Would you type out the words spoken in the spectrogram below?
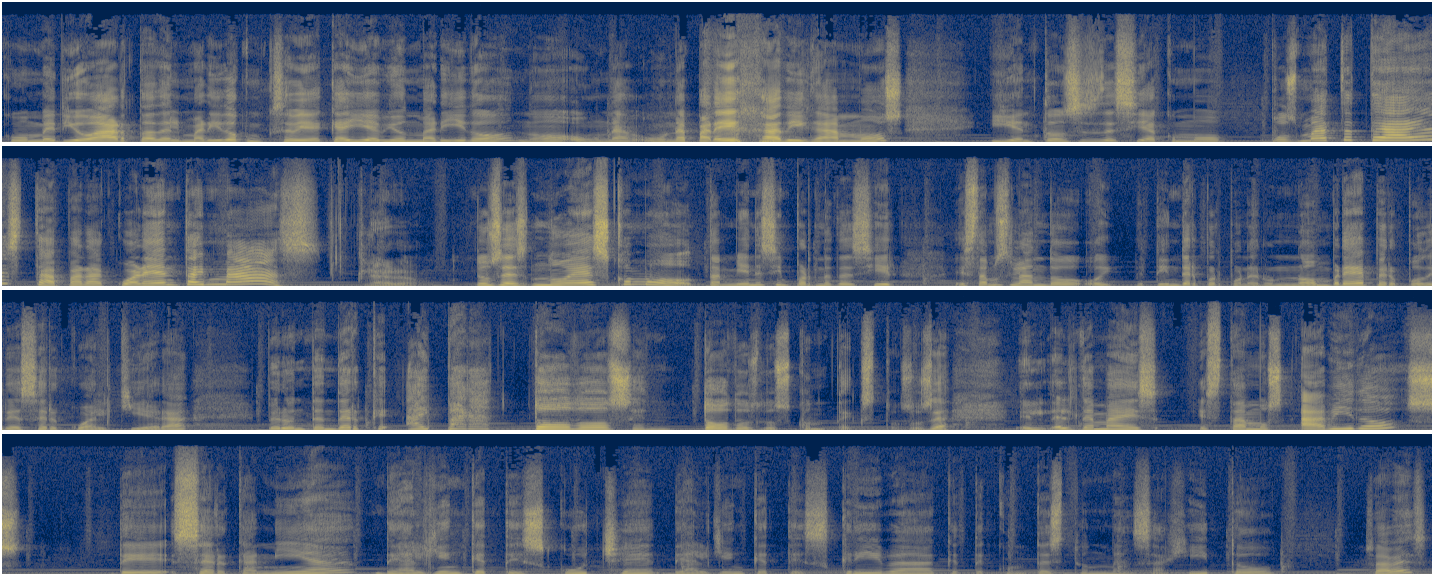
como medio harta del marido, como que se veía que ahí había un marido, ¿no? O una, una pareja, digamos, y entonces decía como, pues métete a esta para 40 y más. Claro. Entonces, no es como, también es importante decir, estamos hablando hoy de Tinder por poner un nombre, pero podría ser cualquiera, pero entender que hay para todos en todos los contextos. O sea, el, el tema es, estamos ávidos de cercanía, de alguien que te escuche, de alguien que te escriba, que te conteste un mensajito, ¿sabes?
